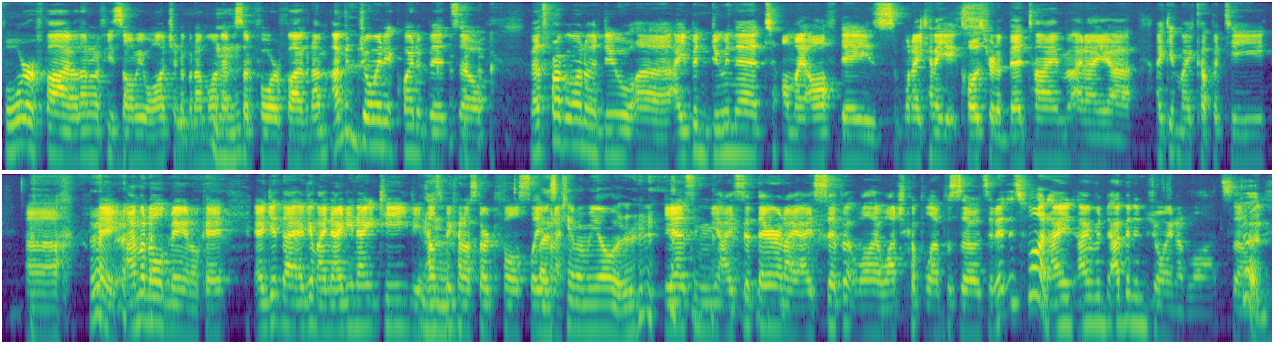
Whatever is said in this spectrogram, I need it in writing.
four or five. I don't know if you saw me watching it, but I'm on Mhm. episode four or five, and I'm I'm enjoying it quite a bit. So. That's probably what I'm gonna do. Uh, I've been doing that on my off days when I kind of get closer to bedtime, and I uh, I get my cup of tea. Uh, hey, I'm an old man, okay? I get that. I get my nighty night tea. It helps me Mhm. kind of start to fall asleep. nice I- chamomile or yes, and I sit there and I, I sip it while I watch a couple episodes, and it, it's fun. I I've been, I've been enjoying it a lot. So good.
